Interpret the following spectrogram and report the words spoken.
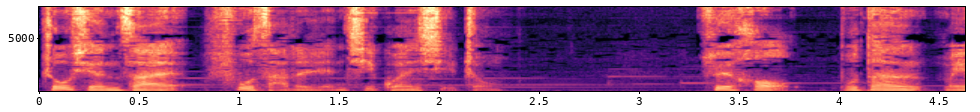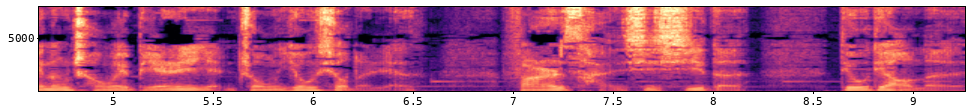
周旋在复杂的人际关系中，最后不但没能成为别人眼中优秀的人，反而惨兮兮的丢掉了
